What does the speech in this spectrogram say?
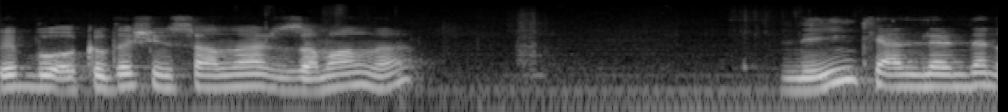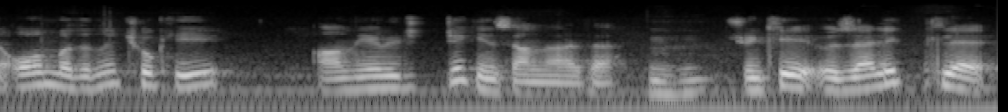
Ve bu akıldaş insanlar zamanla neyin kendilerinden olmadığını çok iyi anlayabilecek insanlarda. Hı hı. Çünkü özellikle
